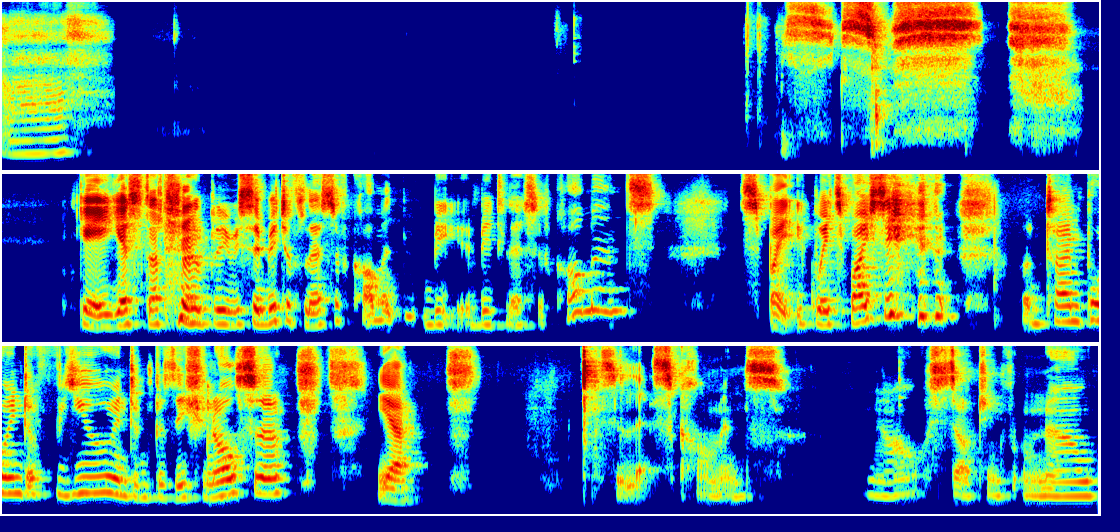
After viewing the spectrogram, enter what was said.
Ah. B6. Okay, will be with a bit of less of comment, a bit less of comments. Spi quite spicy on time point of view and in position also. Yeah. So less comments. Now, starting from now.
